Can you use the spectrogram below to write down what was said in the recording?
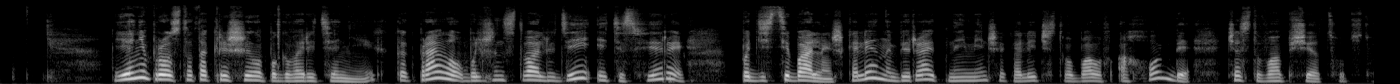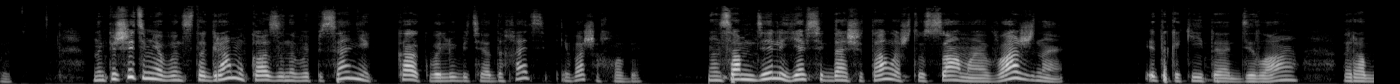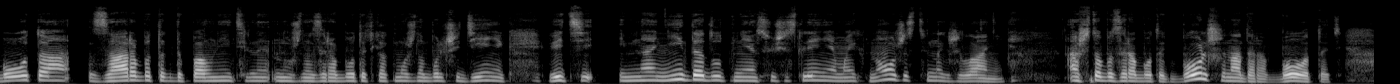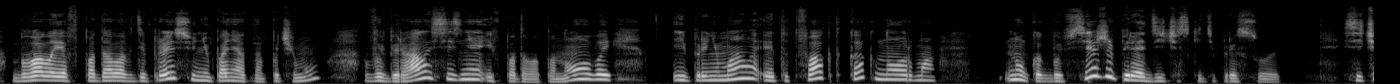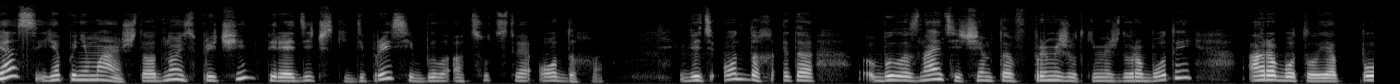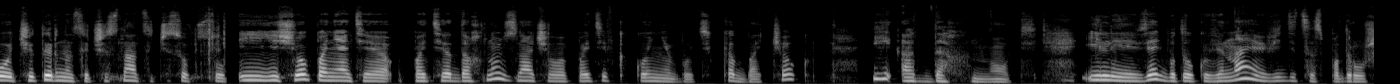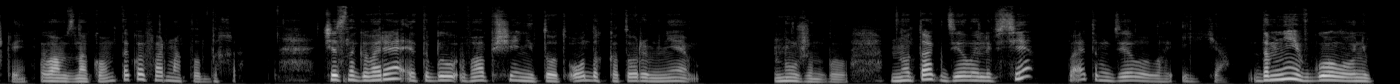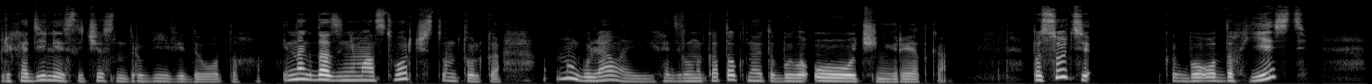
Я не просто так решила поговорить о них. Как правило, у большинства людей эти сферы – по десятибальной шкале набирают наименьшее количество баллов, а хобби часто вообще отсутствует. Напишите мне в Инстаграм, указано в описании, как вы любите отдыхать и ваше хобби. На самом деле я всегда считала, что самое важное – это какие-то дела, работа, заработок дополнительный. Нужно заработать как можно больше денег. Ведь Именно они дадут мне осуществление моих множественных желаний. А чтобы заработать больше, надо работать. Бывало, я впадала в депрессию, непонятно почему, выбиралась из нее и впадала по новой, и принимала этот факт как норма. Ну, как бы все же периодически депрессуют. Сейчас я понимаю, что одной из причин периодических депрессий было отсутствие отдыха. Ведь отдых – это было, знаете, чем-то в промежутке между работой, а работал я по 14-16 часов в сутки. И еще понятие «пойти отдохнуть» значило пойти в какой-нибудь кабачок и отдохнуть. Или взять бутылку вина и увидеться с подружкой. Вам знаком такой формат отдыха? Честно говоря, это был вообще не тот отдых, который мне нужен был. Но так делали все, Поэтому делала и я. Да мне и в голову не приходили, если честно, другие виды отдыха. Иногда занималась творчеством только, ну, гуляла и ходила на каток, но это было очень редко. По сути, как бы отдых есть,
